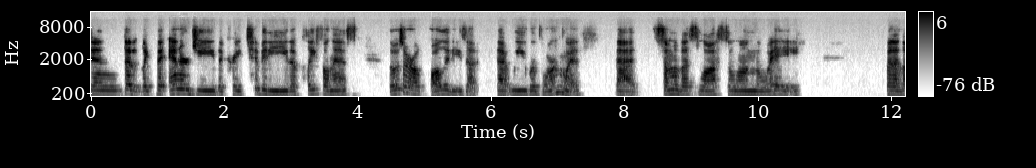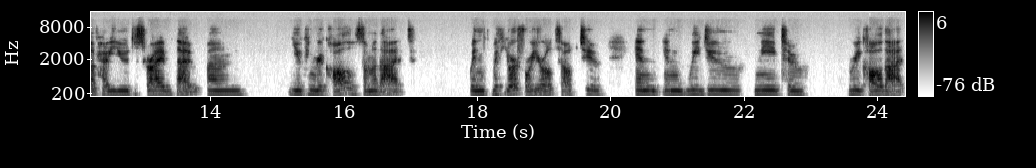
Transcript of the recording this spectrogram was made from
And that like the energy the creativity the playfulness those are all qualities that that we were born with that some of us lost along the way. But i love how you describe that um, you can recall some of that when with your four year old self too. And and we do need to recall that.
